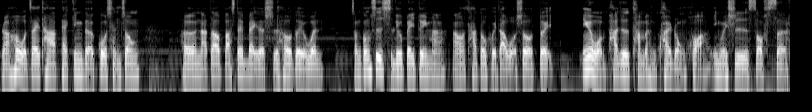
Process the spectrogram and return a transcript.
然后我在他 packing 的过程中和拿到 plastic bag 的时候都有问，总共是十六杯对吗？然后他都回答我说对，因为我们怕就是他们很快融化，因为是 soft serve，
